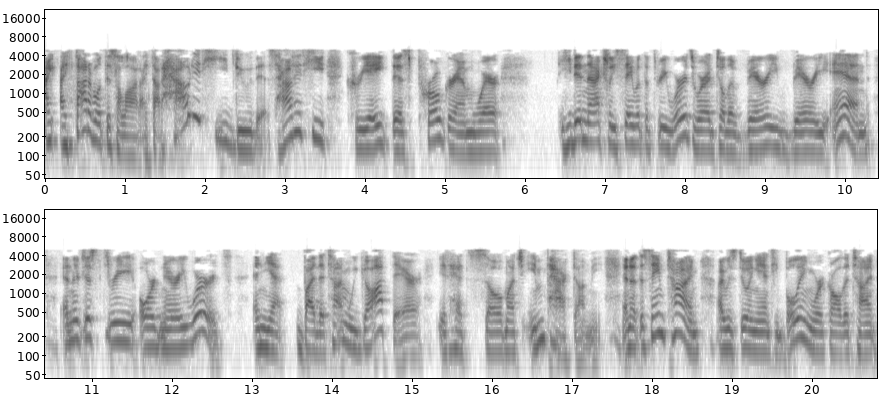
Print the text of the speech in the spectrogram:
I, I thought about this a lot. I thought how did he do this? How did he create this program where he didn't actually say what the three words were until the very very end and they're just three ordinary words. And yet by the time we got there it had so much impact on me. And at the same time i was doing anti-bullying work all the time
